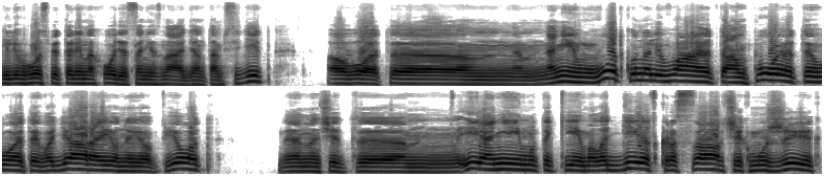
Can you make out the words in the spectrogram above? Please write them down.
или в госпитале находится, не знаю, где он там сидит. А вот, они ему водку наливают, там поют его этой водярой, он ее пьет. Значит, и они ему такие, молодец, красавчик, мужик,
